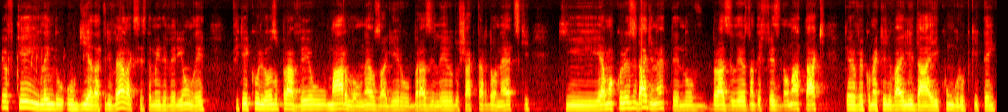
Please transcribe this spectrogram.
Eu fiquei lendo o guia da Trivela, que vocês também deveriam ler. Fiquei curioso para ver o Marlon, né, o zagueiro brasileiro do Shakhtar Donetsk, que é uma curiosidade, né, ter no, brasileiros na defesa e não no ataque. Quero ver como é que ele vai lidar aí com um grupo que tem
